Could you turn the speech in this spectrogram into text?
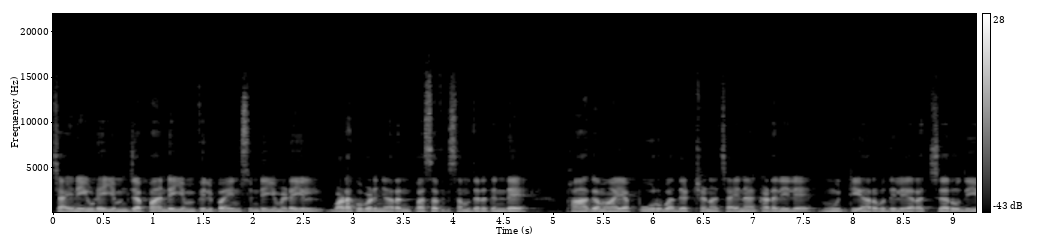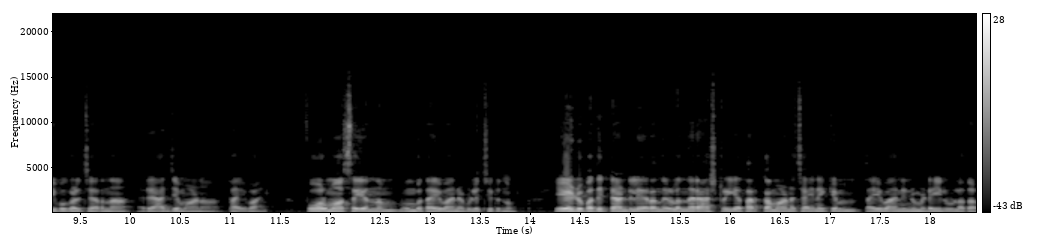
ചൈനയുടെയും ജപ്പാന്റെയും ഫിലിപ്പൈൻസിന്റെയും ഇടയിൽ വടക്കു പടിഞ്ഞാറൻ പസഫിക് സമുദ്രത്തിന്റെ ഭാഗമായ പൂർവ ദക്ഷിണ ചൈന കടലിലെ നൂറ്റി അറുപതിലേറെ ചെറുദ്വീപുകൾ ചേർന്ന രാജ്യമാണ് തൈവാൻ. ഫോർമോസ എന്നും മുമ്പ് തൈവാനെ വിളിച്ചിരുന്നു. ഏഴു പതിറ്റാണ്ടിലേറെ നീളുന്ന രാഷ്ട്രീയ തർക്കമാണ് ചൈനയ്ക്കും തൈവാനിനുമിടയിലുള്ളത്.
